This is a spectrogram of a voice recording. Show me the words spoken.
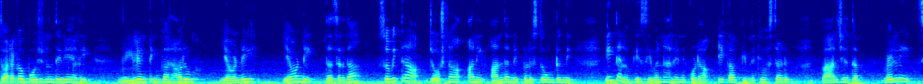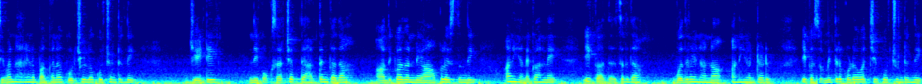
త్వరగా భోజనం తినేయాలి. వీలేంటి ఇంకా రారు? ఏమండి? ఏమండి? దశరథ? సుమిత్ర జోష్ణ అని అందరినీ పిలుస్తూ ఉంటుంది. ఇంతలోకి శివనారాయణ కూడా ఇక కిందకి వస్తాడు. పారిజాతం వెళ్ళి శివనారాయణ పక్కన కుర్చీలో కూర్చుంటుంది. జేంటి నీకు ఒకసారి చెప్తే అర్థం కదా? అది కాదండి ఆకలిస్తుంది అని అనగానే ఇక దశరథ వదిలేనన్నా అని అంటాడు. ఇక సుమిత్ర కూడా వచ్చి కూర్చుంటుంది.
